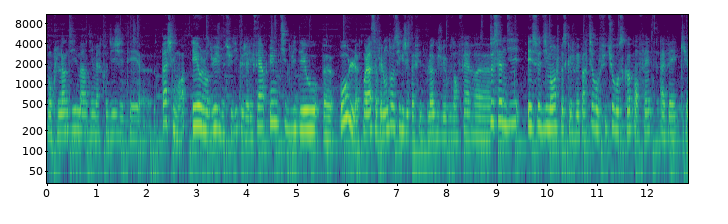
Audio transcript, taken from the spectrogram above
Donc lundi, mardi, mercredi j'étais euh, pas chez moi. Et aujourd'hui je me suis dit que j'allais faire une petite vidéo euh, haul. Voilà ça fait longtemps aussi que j'ai pas fait de vlog Je vais vous en faire euh, ce samedi et ce dimanche Parce que je vais partir au Futuroscope en fait Avec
